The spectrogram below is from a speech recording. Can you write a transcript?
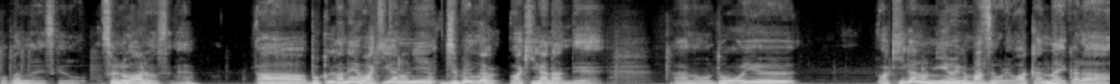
わかんないですけど、そういうのがあるんですよね。ああ、僕がね、脇がのに、自分が脇がなんで、あの、どういう脇がの匂いがまず俺わかんないから、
